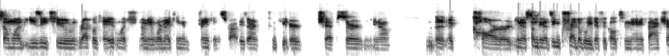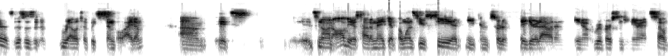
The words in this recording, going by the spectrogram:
somewhat easy to replicate, which I mean, we're making a drinking straw. These aren't computer chips or you know, a car or you know something that's incredibly difficult to manufacture. It's, this is a relatively simple item. Um, it's it's not obvious how to make it, but once you see it, you can sort of figure it out and you know reverse engineer it. So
